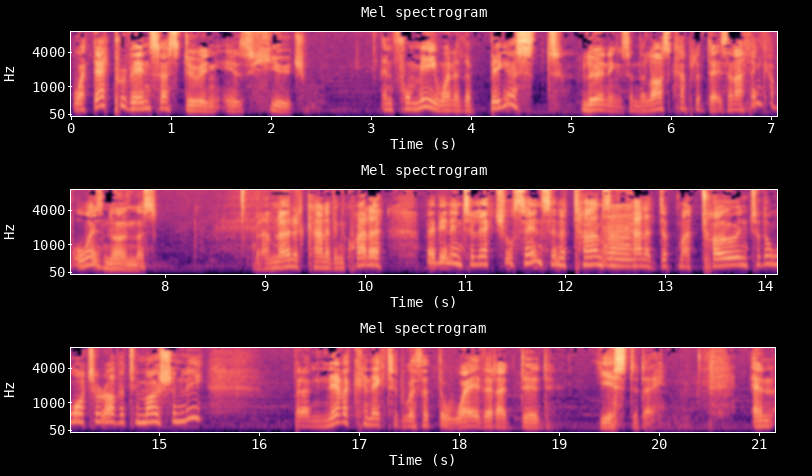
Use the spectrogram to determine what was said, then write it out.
what that prevents us doing is huge. And for me, one of the biggest learnings in the last couple of days, and I think I've always known this, but I've known it kind of in quite a, maybe an intellectual sense, and at times I've mm. kind of dipped my toe into the water of it emotionally, but I've never connected with it the way that I did yesterday. And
